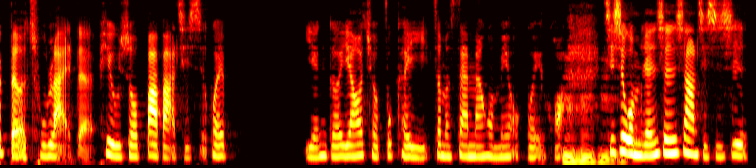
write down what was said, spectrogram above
不得出来的。譬如说，爸爸其实会严格要求不可以这么散漫或没有规划。其实我们人身上其实是。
